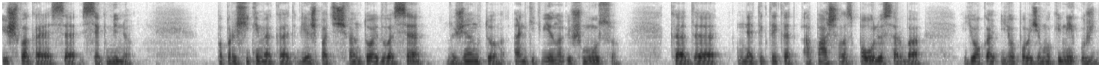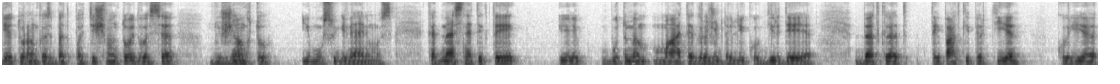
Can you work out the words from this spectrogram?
išvakarėse sėkminių. Paprašykime, kad viešpats šventoji dvasia nužengtų ant kiekvieno iš mūsų, kad e, ne tik tai, kad apaštalas Paulius arba jo, jo pavyzdžiui, mokiniai uždėtų rankas, bet pati šventoji dvasia nužengtų į mūsų gyvenimus, kad mes ne tik tai būtumėm matę gražių dalykų, girdėję, bet kad taip pat kaip ir tie, kurie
